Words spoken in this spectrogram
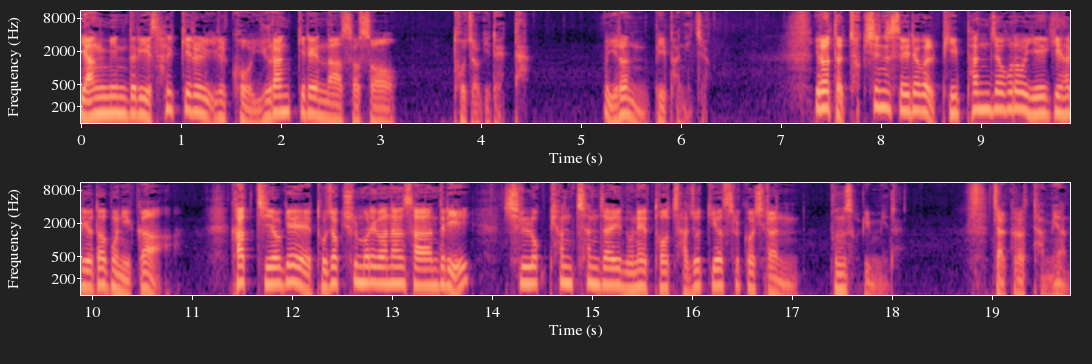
양민들이 살 길을 잃고 유랑길에 나서서 도적이 됐다. 뭐 이런 비판이죠. 이렇듯 척신 세력을 비판적으로 얘기하려다 보니까 각 지역의 도적 출몰에 관한 사안들이 실록 편찬자의 눈에 더 자주 띄었을 것이란 분석입니다. 자, 그렇다면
